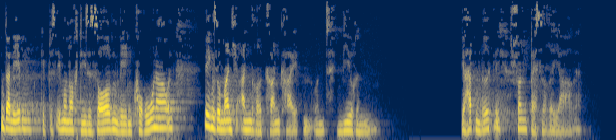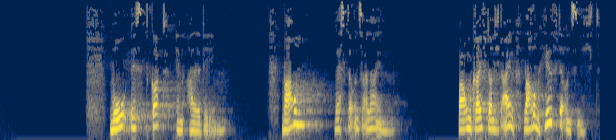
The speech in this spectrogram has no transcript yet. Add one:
Und daneben gibt es immer noch diese Sorgen wegen Corona und wegen so manch anderer Krankheiten und Viren. Wir hatten wirklich schon bessere Jahre. Wo ist Gott in all dem? Warum lässt er uns allein? Warum greift er nicht ein? Warum hilft er uns nicht?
